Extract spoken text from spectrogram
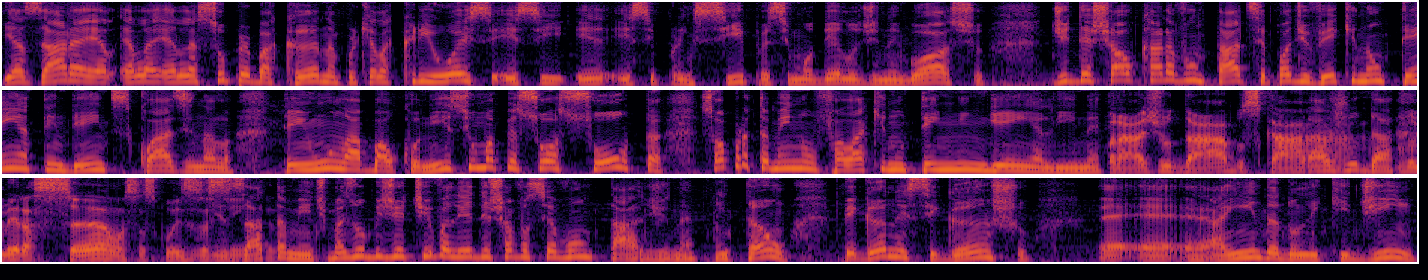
E a Zara, ela, ela, ela é super bacana porque ela criou esse, esse, esse princípio, esse modelo de negócio de deixar o cara à vontade. Você pode ver que não tem atendentes quase na. Tem um lá balconista e uma pessoa solta, só para também não falar que não tem ninguém ali, né? Pra ajudar a buscar Pra ajudar. numeração, essas coisas assim. Exatamente, mas o objetivo ali é deixar você à vontade, né? Então, pegando esse gancho, é, é, é, ainda no Liquidin,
